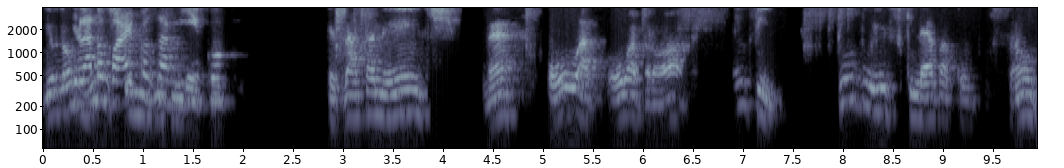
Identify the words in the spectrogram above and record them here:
E, eu não e lá no bar com os amigos. Exatamente, né? Ou a, ou a droga. Enfim, tudo isso que leva à compulsão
